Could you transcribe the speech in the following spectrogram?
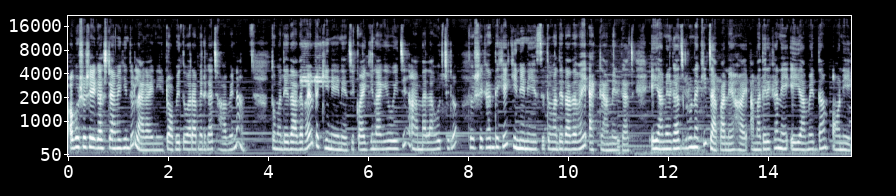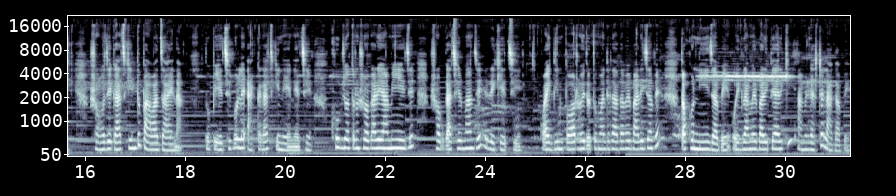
অবশ্য সেই গাছটা আমি কিন্তু লাগাইনি, টবে তো আর আমের গাছ হবে না। তোমাদের দাদাভাই ওটা কিনে এনেছে, কয়েকদিন আগে ওই যে আম মেলা হচ্ছিল, তো সেখান থেকে কিনে নিয়ে এসেছে তোমাদের দাদাভাই একটা আমের গাছ। এই আমের গাছগুলো নাকি জাপানে হয়, আমাদের এখানে এই আমের দাম অনেক, সহজে গাছ কিন্তু পাওয়া যায় না। তো পেয়েছে বলে একটা গাছ কিনে এনেছে। খুব যত্ন সহকারে আমি এই যে সব গাছের মাঝে রেখেছি। কয়েকদিন পর হয়তো তোমাদের দাদাভাই বাড়ি যাবে, তখন নিয়ে যাবে। ওই গ্রামের বাড়িতে আর কি আমের গাছটা লাগাবে।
